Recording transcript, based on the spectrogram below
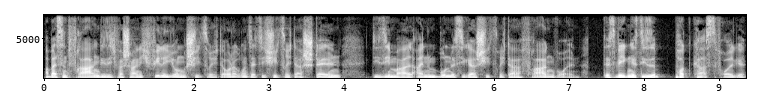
Aber es sind Fragen, die sich wahrscheinlich viele Jungschiedsrichter oder grundsätzlich Schiedsrichter stellen, die sie mal einem Bundesliga-Schiedsrichter fragen wollen. Deswegen ist diese Podcast-Folge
